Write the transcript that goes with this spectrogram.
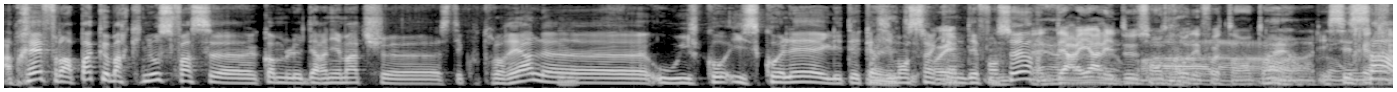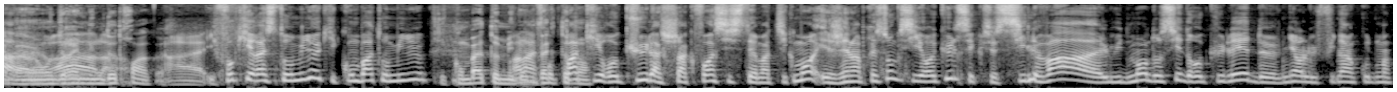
Après, il faudra pas que Marquinhos fasse euh, comme le dernier match, euh, c'était contre le Real, euh, où il, co- il se collait, il était quasiment il était- cinquième Ouais. défenseur. Mmh. Derrière les deux centraux, des fois, de temps en temps. Ouais, hein. Et c'est ça. on dirait une ligne voilà. de 3. Quoi. Ah, il faut qu'il reste au milieu, qu'il combatte au milieu. Qui combattent au milieu. Voilà, il ne faut exactement. pas qu'il recule à chaque fois systématiquement. Et j'ai l'impression que s'il recule, c'est que Silva lui demande aussi de reculer, de venir lui filer un coup de main,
